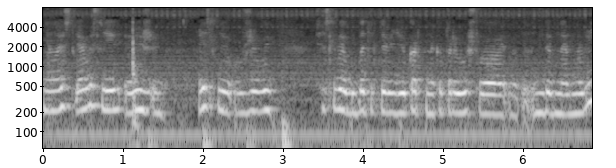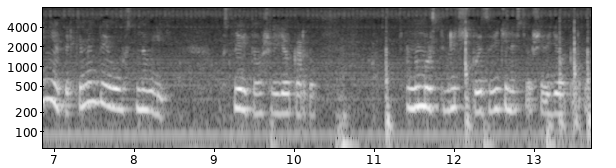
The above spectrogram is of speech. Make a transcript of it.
Не, но если, а если, если уже вы счастливый обладатель этой видеокарты, на которой вышло недавнее обновление, то рекомендую его установить установить на вашу видеокарту. Оно может увеличить производительность вашей видеокарты.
